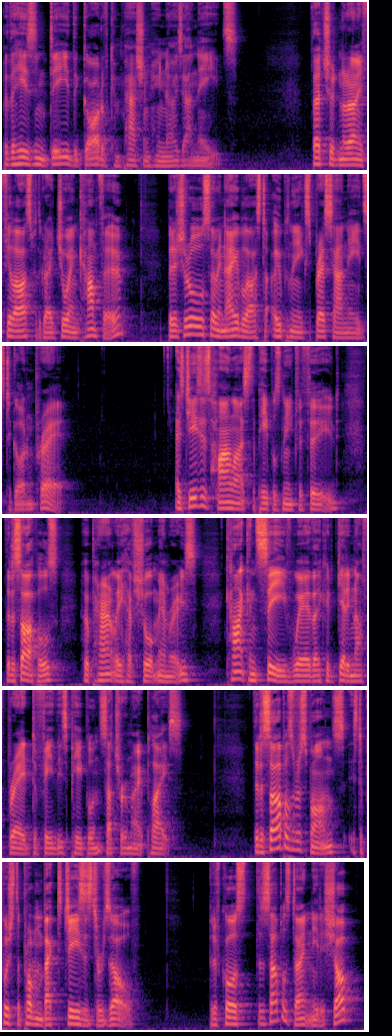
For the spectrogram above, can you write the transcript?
but that he is indeed the God of compassion who knows our needs. That should not only fill us with great joy and comfort, but it should also enable us to openly express our needs to God in prayer. As Jesus highlights the people's need for food, the disciples, who apparently have short memories, can't conceive where they could get enough bread to feed these people in such a remote place. The disciples' response is to push the problem back to Jesus to resolve. But of course, the disciples don't need a shop,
